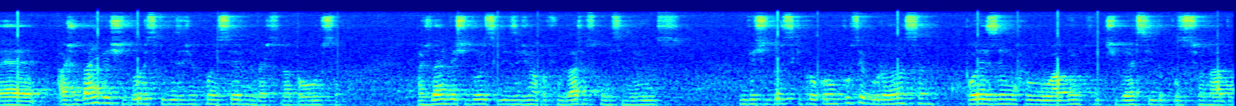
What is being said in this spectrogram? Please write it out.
é ajudar investidores que desejam conhecer o universo da Bolsa, ajudar investidores que desejam aprofundar seus conhecimentos, investidores que procuram por segurança, por exemplo, alguém que tivesse sido posicionado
